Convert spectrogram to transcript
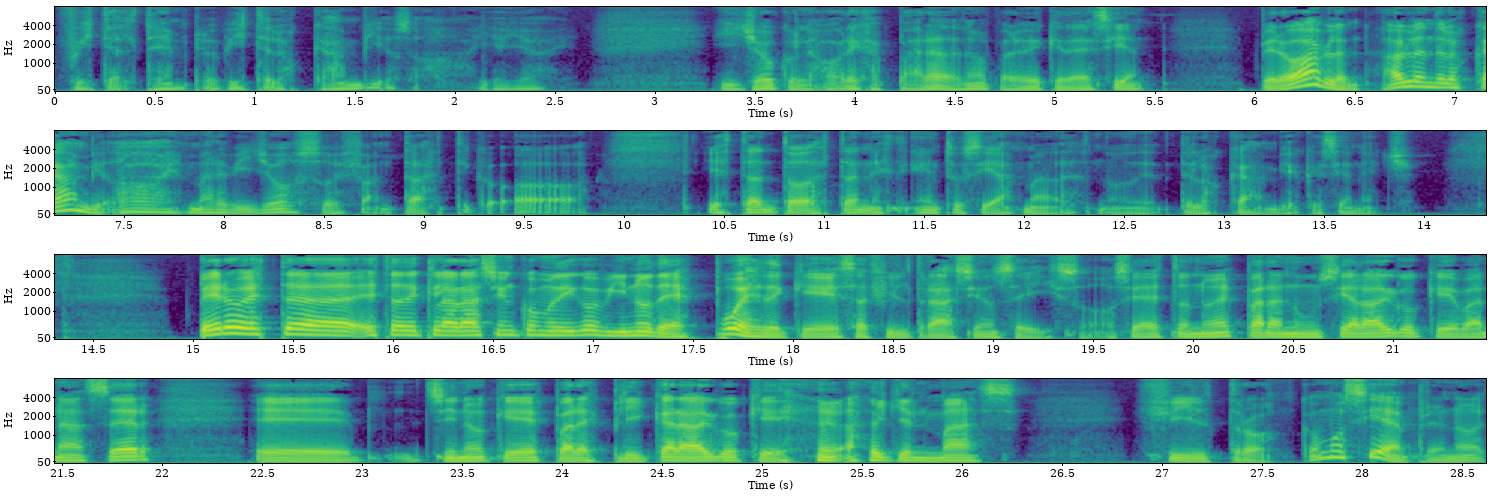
¿Fuiste al templo? ¿Viste los cambios? Ay, ay, ay. Y yo con las orejas paradas, ¿no? Para ver qué decían. Pero hablan, hablan de los cambios. Oh, es maravilloso, es fantástico. Oh y están todas tan entusiasmadas de, los cambios que se han hecho. Pero esta, esta declaración, como digo, vino después de que esa filtración se hizo. O sea, esto no es para anunciar algo que van a hacer, eh, sino que es para explicar algo que alguien más filtró. Como siempre, ¿no?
